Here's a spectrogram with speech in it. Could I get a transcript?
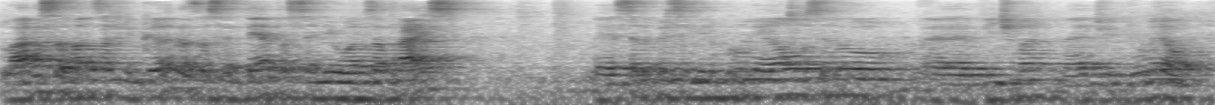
lá nas savanas africanas, há 70, 100 mil anos atrás, é, sendo perseguido por um leão ou sendo é, vítima né, de, de um leão.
